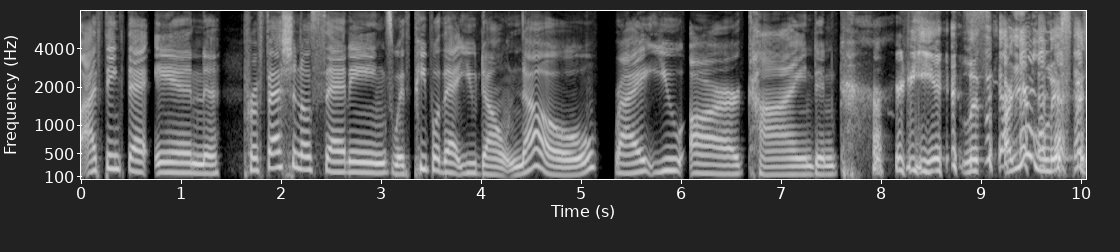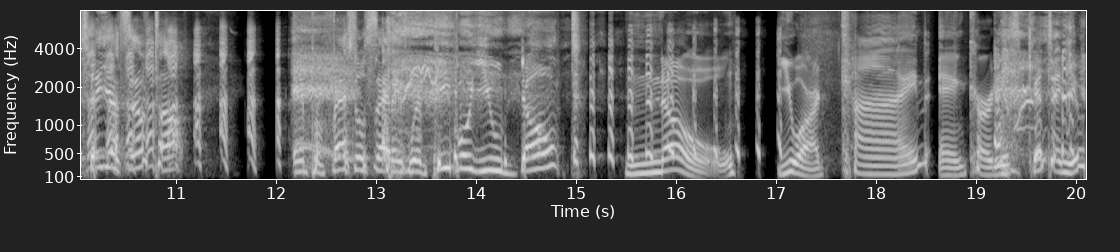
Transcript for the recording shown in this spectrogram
I think that in professional settings with people that you don't know, right, you are kind and courteous. Listen, are you listening to yourself talk? In professional settings with people you don't know, you are kind and courteous. Continue.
